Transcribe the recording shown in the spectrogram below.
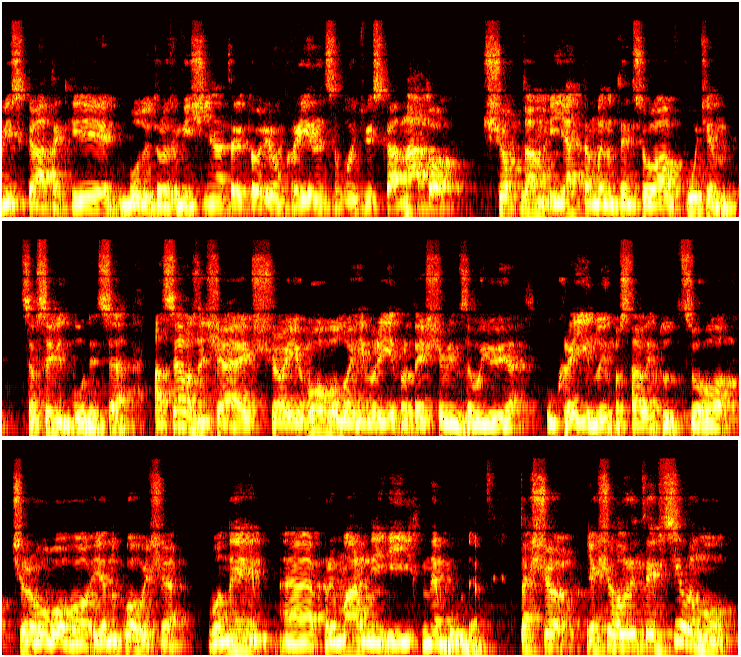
війська таки будуть розміщені на території України, це будуть війська НАТО. Що б там і як там би не танцював Путін, це все відбудеться. А це означає, що його вологі мрії про те, що він завоює Україну і поставить тут свого чергового Януковича, вони е, примарні і їх не буде. Так що, якщо говорити в цілому,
